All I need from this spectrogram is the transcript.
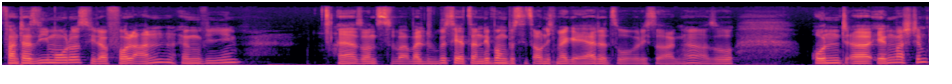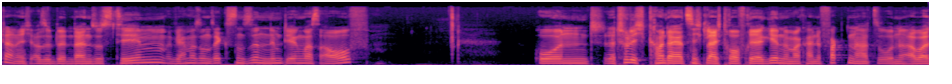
Fantasiemodus wieder voll an irgendwie. Ja, sonst, weil du bist ja jetzt an dem Punkt, bist jetzt auch nicht mehr geerdet, so würde ich sagen. Ne? Also, und äh, irgendwas stimmt da nicht. Also dein System, wir haben ja so einen sechsten Sinn, nimmt irgendwas auf. Und natürlich kann man da jetzt nicht gleich drauf reagieren, wenn man keine Fakten hat, so, ne? Aber,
